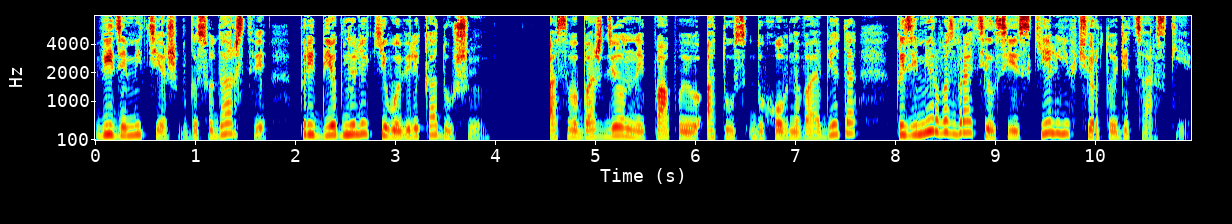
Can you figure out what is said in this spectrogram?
видя мятеж в государстве, прибегнули к его великодушию. Освобожденный папою от уз духовного обета, Казимир возвратился из кельи в чертоги царские.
